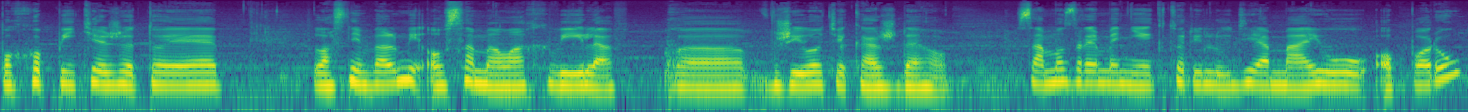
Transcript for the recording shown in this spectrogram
pochopíte, že to je vlastne veľmi osamelá chvíľa v, v živote každého. Samozrejme, niektorí ľudia majú oporu,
